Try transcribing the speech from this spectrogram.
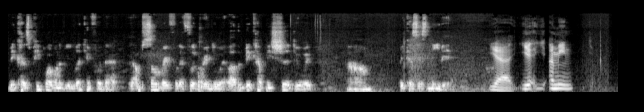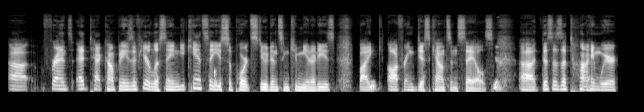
because people are going to be looking for that. I'm so grateful that Flipgrid do it. Other big companies should do it um, because it's needed. Yeah, yeah. I mean, uh, friends, ed tech companies, if you're listening, you can't say you support students and communities by offering discounts and sales. Yeah. Uh, this is a time where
